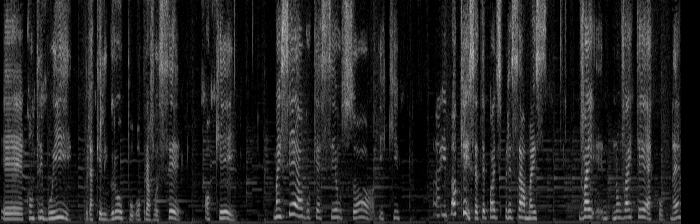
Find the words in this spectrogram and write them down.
é, contribuir para aquele grupo ou para você, ok. Mas se é algo que é seu só e que Aí, ok, você até pode expressar, mas vai, não vai ter eco, né?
